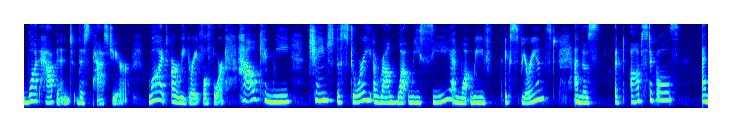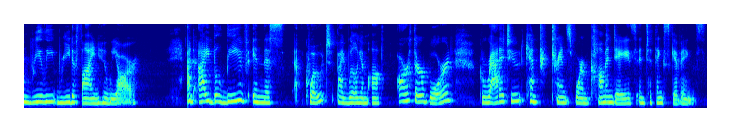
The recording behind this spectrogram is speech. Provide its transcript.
what happened this past year. What are we grateful for? How can we change the story around what we see and what we've experienced and those obstacles and really redefine who we are? And i believe in this quote by william arthur ward Gratitude can tr- transform common days into Thanksgivings,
